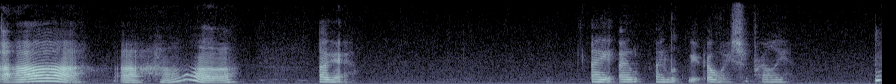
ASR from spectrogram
Ah. Uh-huh. Okay. I, I, I look weird. Oh, I should probably...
